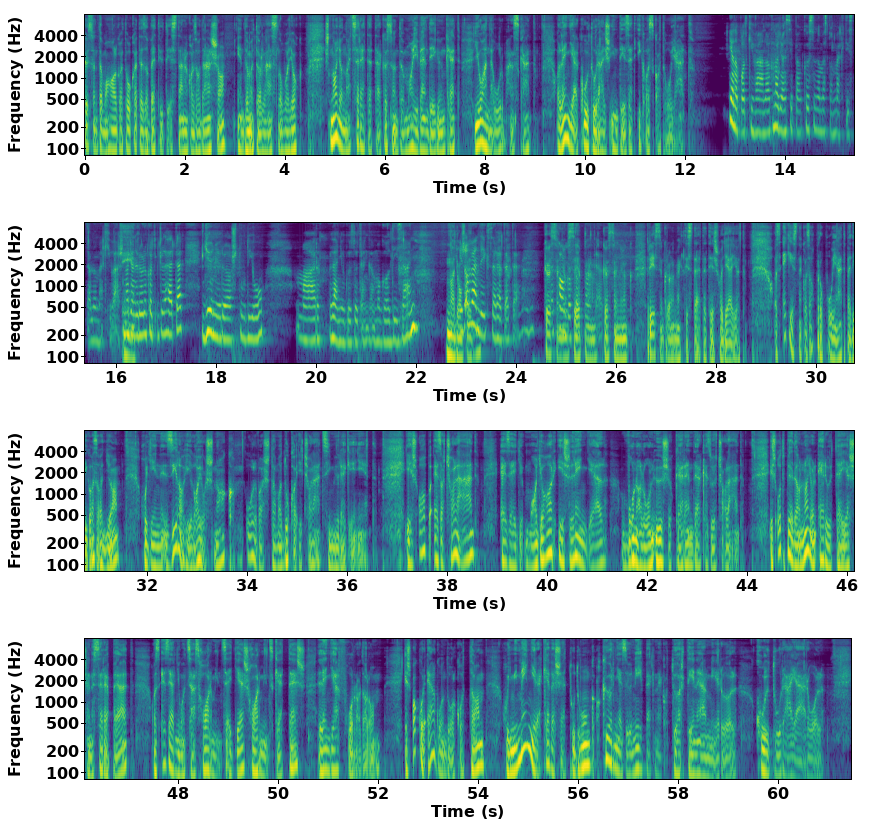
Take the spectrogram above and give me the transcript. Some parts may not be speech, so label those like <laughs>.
Köszöntöm a hallgatókat, ez a Betűtésztának az adása. Én Dömötör László vagyok, és nagyon nagy szeretettel köszöntöm mai vendégünket, Joanna Urbánszkát, a Lengyel Kulturális Intézet igazgatóját. Jó napot kívánok! Nagyon szépen köszönöm ezt a megtisztelő meghívást. Én... Nagyon örülök, hogy itt lehetek. Gyönyörű a stúdió, már lenyűgözött engem maga a dizájn. Nagyon És a vendég szeretete. Köszönjük szépen, kell. köszönjük részünkről a megtiszteltetés, hogy eljött. Az egésznek az apropóját pedig az adja, hogy én Zilahi Lajosnak olvastam a Dukai család című regényét. És ab, ez a család, ez egy magyar és lengyel vonalon ősökkel rendelkező család. És ott például nagyon erőteljesen szerepelt az 1831-es, 32-es lengyel forradalom. És akkor elgondolkodtam, hogy mi mennyire keveset tudunk a környező népeknek a történelméről, kultúrájáról.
